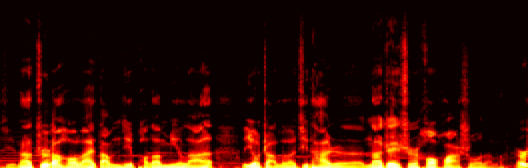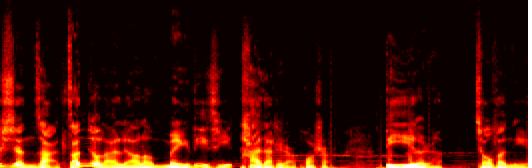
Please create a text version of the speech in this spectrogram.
系。那直到后来，达芬奇跑到米兰，又找到了其他人，那这是后话说的了。而现在，咱就来聊聊美第奇他家这点破事儿。第一个人，乔凡尼。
